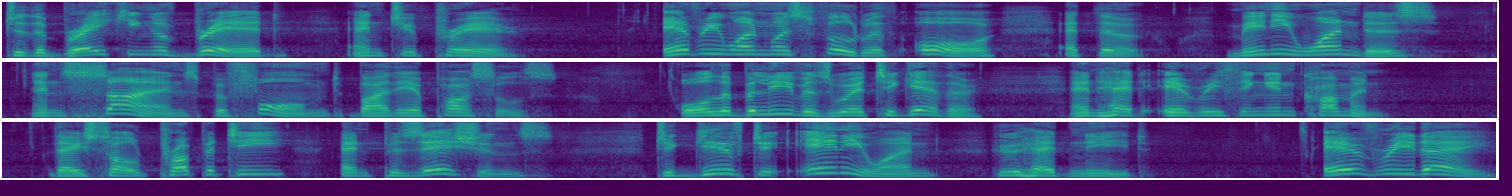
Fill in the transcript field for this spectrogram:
to the breaking of bread and to prayer. Everyone was filled with awe at the many wonders and signs performed by the apostles. All the believers were together and had everything in common. They sold property and possessions to give to anyone who had need. Every day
